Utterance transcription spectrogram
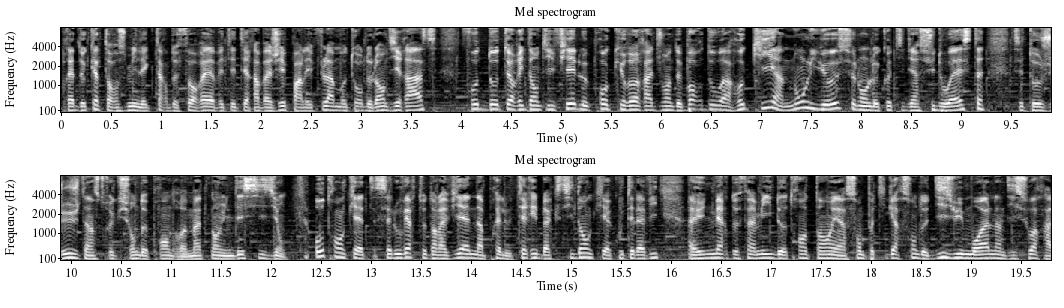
Près de 14 000 hectares de forêt avaient été ravagés par les flammes autour de l'Andiras. Faute d'auteur identifié, le procureur adjoint de Bordeaux a requis un non-lieu selon le quotidien Sud-Ouest. C'est au juge d'instruction de prendre maintenant une décision. Autre enquête, celle ouverte dans la Vienne après le terrible accident qui a coûté la vie à une mère de famille de 30 ans et à son petit garçon de 18 mois lundi soir à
